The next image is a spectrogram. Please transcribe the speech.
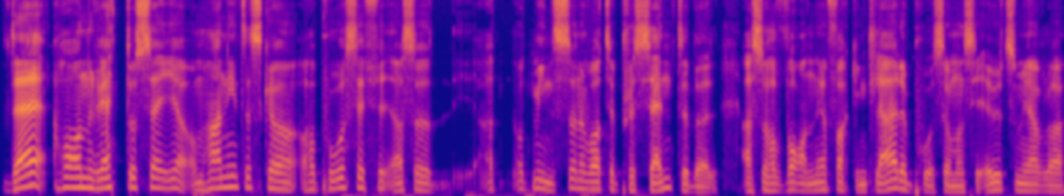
det har han rätt att säga. Om han inte ska ha på sig, alltså att åtminstone vara till presentable, alltså ha vanliga fucking kläder på sig om man ser ut som en jävla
